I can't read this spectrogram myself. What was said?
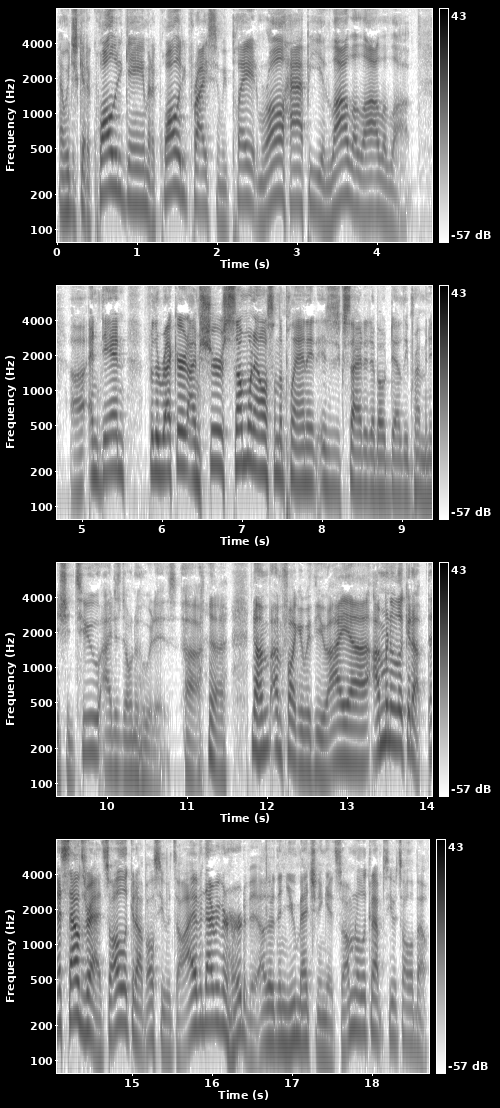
and we just get a quality game at a quality price, and we play it, and we're all happy, and la la la la la. Uh, and Dan, for the record, I'm sure someone else on the planet is excited about Deadly Premonition 2. I just don't know who it is. Uh, no, I'm, I'm, fucking with you. I uh, I'm gonna look it up. That sounds rad. So I'll look it up. I'll see what's all. I haven't never even heard of it other than you mentioning it. So I'm gonna look it up, see what it's all about.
